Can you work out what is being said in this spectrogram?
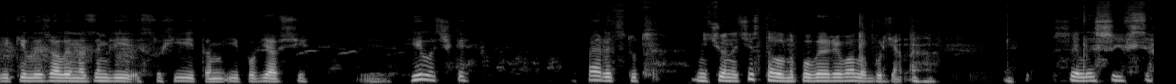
які лежали на землі сухі там і пов'явші гілочки. Перець тут нічого не чистила, але повиривала бур'ян. Ага. Ще лишився.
